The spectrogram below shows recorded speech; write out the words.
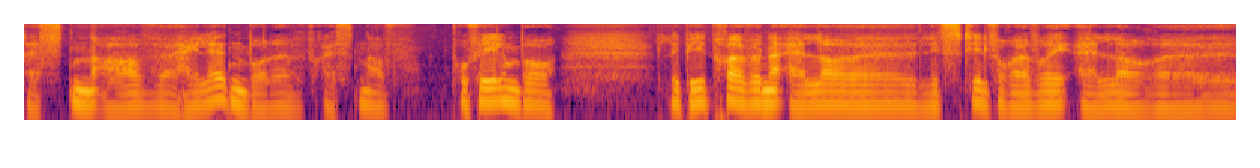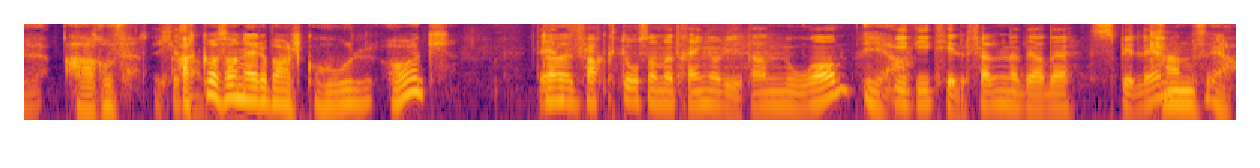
resten av helheten, både resten av profilen på lipidprøvene eller eh, livsstil for øvrig, eller arv. Akkurat sånn er det på alkohol òg. Det er en faktor som vi trenger å vite noe om ja. i de tilfellene der det spiller inn. Kan, ja.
